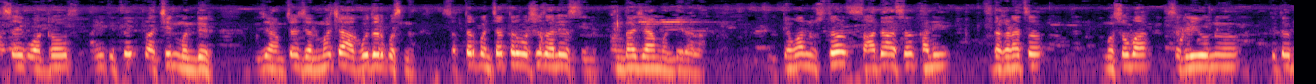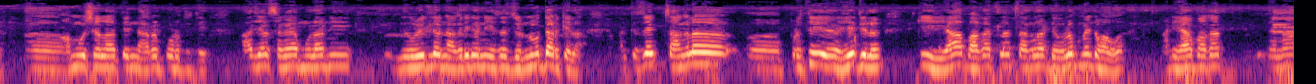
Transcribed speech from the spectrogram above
असं एक वॉटर हाऊस आणि तिथलं एक प्राचीन मंदिर म्हणजे आमच्या जन्माच्या अगोदरपासून सत्तर पंच्याहत्तर वर्ष झाले असतील अंदाजे ह्या मंदिराला. तेव्हा नुसतं साधं असं खाली दगडाचं मसोबा सगळी येऊन तिथं अमोशाला ते नारळ फोडत होते. आज या सगळ्या मुलांनी जवळीतल्या नागरिकांनी याचा जीर्णोद्धार केला आणि त्याचं एक चांगलं प्रति हे दिलं की ह्या भागातलं चांगलं डेव्हलपमेंट व्हावं आणि ह्या भागात त्यांना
